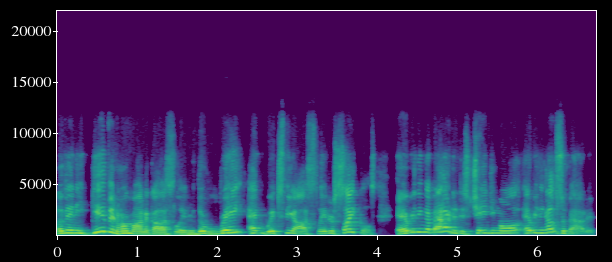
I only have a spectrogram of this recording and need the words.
of any given harmonic oscillator, the rate at which the oscillator cycles. Everything about it is changing all everything else about it.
